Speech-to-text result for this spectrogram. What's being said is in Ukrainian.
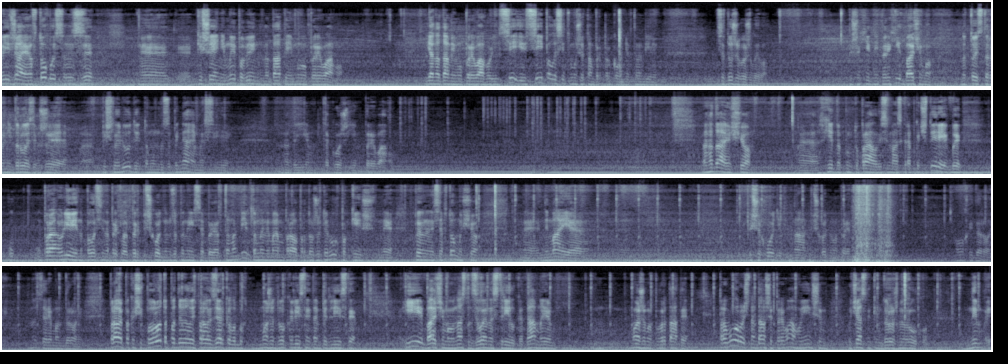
виїжджає автобус з е, кишені, ми повинні надати йому перевагу. Я надам йому перевагу і в цій, і цій полосі, тому що там припарковані автомобілі. Це дуже важливо. Пішохідний перехід, бачимо, на той стороні дорозі вже е, пішли люди, тому ми зупиняємось і надаємо також їм перевагу. Нагадаю, що е, згідно пункту правил 18.4, якби у, лівій полосі, наприклад, перед пішохідним зупинився би автомобіль, то ми не маємо права продовжити рух, поки не впевнилися в тому, що е, немає е, пішоходів на пішохідному переході. Ох і дороги. Ну, це ремонт дороги. Правий поки що повороту подивились, праве дзеркало, бо може двоколісний там підлізти. І бачимо, у нас тут зелена стрілка. Да? Ми можемо повертати праворуч, надавши перевагу іншим учасникам дорожнього руху. Ним-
